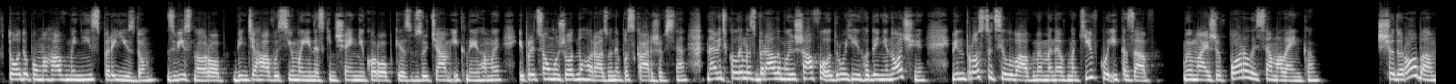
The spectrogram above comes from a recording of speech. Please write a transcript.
хто допомагав мені з переїздом. Звісно, Роб. Він тягав усі мої нескінченні коробки з взуттям і книгами, і при цьому жодного разу не поскаржився. Навіть коли ми збирали мою шафу о другій годині ночі, він просто цілував мене в маківку і казав: Ми майже впоралися, маленька. Щодо Роба,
